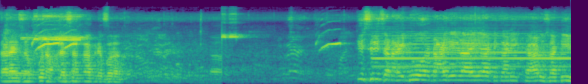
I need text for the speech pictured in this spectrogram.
चढाई संपून आपल्या संघाकडे परत. तिसरी चढाई डुअर डायरेक्ट आहे. या ठिकाणी खेळाडूसाठी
